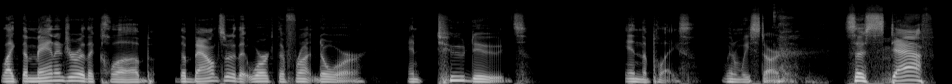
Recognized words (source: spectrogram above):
like the manager of the club, the bouncer that worked the front door, and two dudes in the place when we started. So staff,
